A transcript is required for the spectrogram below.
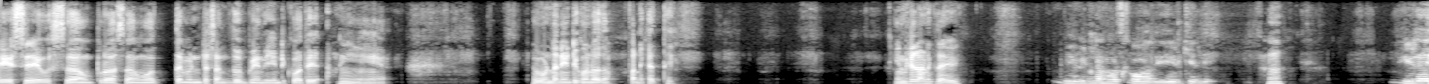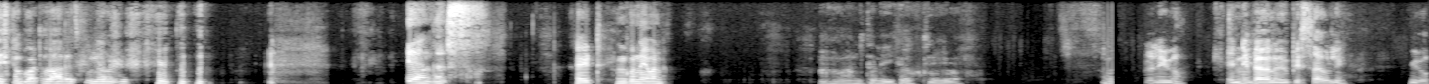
చేసే ఉత్సవం ప్రోత్సాహం మొత్తం ఇంట్రెస్ట్ అంతా దుబ్బింది ఇంటికి పోతే. నువ్వు ఉండని ఇంటికి ఉండదు పనికత్తి ఇంటికి రానికి రావి మోసుకోవాలి ఈడే బట్టలు ఆరేసుకున్నాను రైట్ ఇంకొన్న ఏమన్నా? ఇగో ఎన్ని బ్యాగులు చూపిస్తావు? ఇగో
